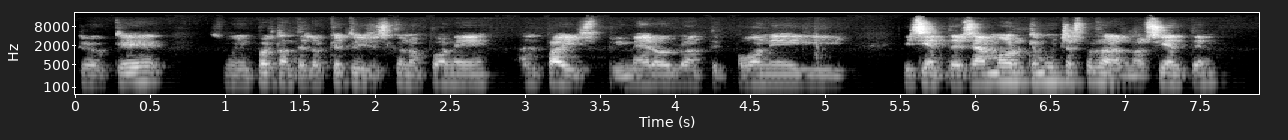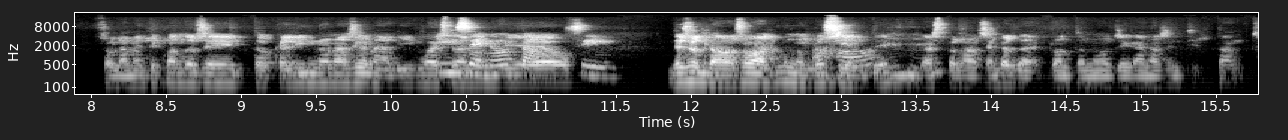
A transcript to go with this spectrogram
Creo que es muy importante lo que tú dices, que uno pone al país primero, lo antepone y, y siente ese amor que muchas personas no sienten solamente cuando se toca el himno nacional y Y muestran se un nota, video sí. De soldados o algo, uno lo siente, las personas en verdad de pronto no llegan a sentir tanto.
